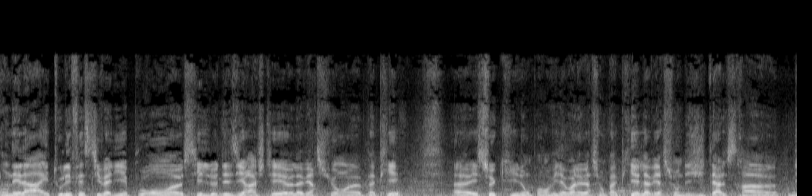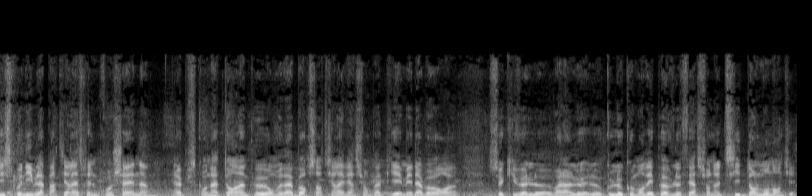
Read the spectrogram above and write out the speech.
on est là et tous les festivaliers pourront, euh, s'ils le désirent, acheter euh, la version euh, papier. et ceux qui n'ont pas envie d'avoir la version papier, la version digitale sera disponible à partir de la semaine prochaine, puisqu'on attend un peu. On va d'abord sortir la version papier, mais d'abord ceux qui veulent voilà, le, commander peuvent le faire sur notre site dans le monde entier.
